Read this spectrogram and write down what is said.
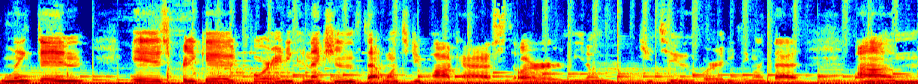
LinkedIn is pretty good for any connections that want to do podcasts or you know YouTube or anything like that. Um,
